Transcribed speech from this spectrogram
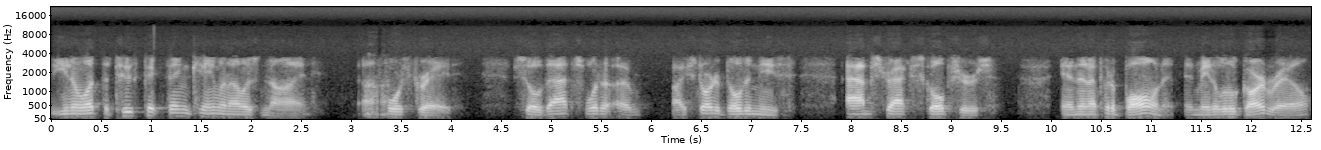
You know what? The toothpick thing came when I was 9 uh, Uh-huh. fourth grade. So that's what uh, I started building these abstract sculptures, and then I put a ball in it and made a little guardrail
